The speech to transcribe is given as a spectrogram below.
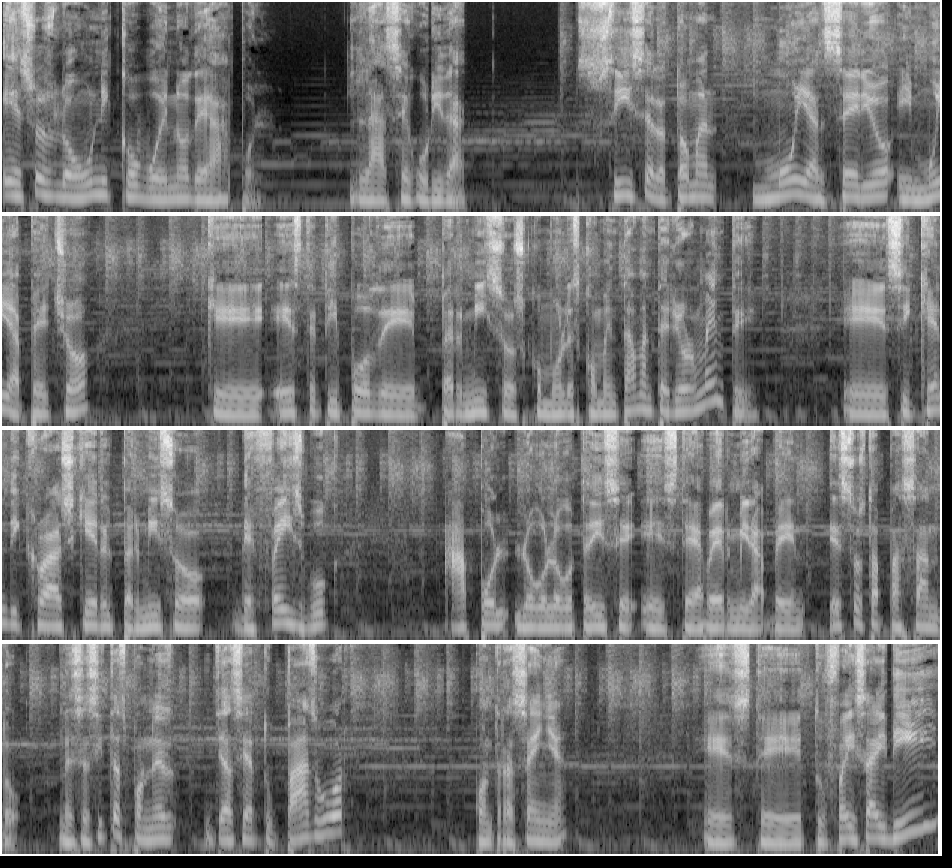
eso es lo único bueno de Apple, la seguridad sí se lo toman muy en serio y muy a pecho que este tipo de permisos, como les comentaba anteriormente, eh, si Candy Crush quiere el permiso de Facebook, Apple luego luego te dice, este, a ver, mira, ven, esto está pasando, necesitas poner ya sea tu password, contraseña, este, tu Face ID,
